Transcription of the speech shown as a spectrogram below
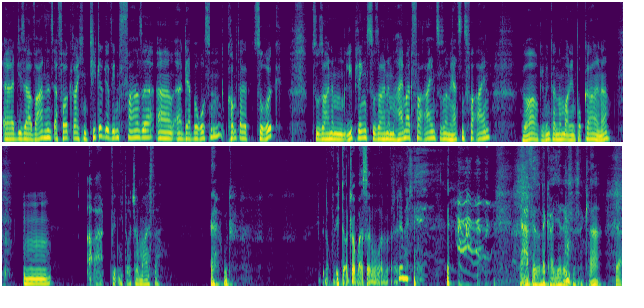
äh, dieser wahnsinns erfolgreichen Titelgewinnphase äh, der Borussen, kommt er zurück zu seinem Lieblings, zu seinem Heimatverein, zu seinem Herzensverein. Ja, gewinnt dann nochmal den Pokal, ne? Aber wird nicht deutscher Meister. Ja, gut. Ich bin auch nicht deutscher Meister geworden. Stimmt. ja, für so eine Karriere ist das ja klar. Ja.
